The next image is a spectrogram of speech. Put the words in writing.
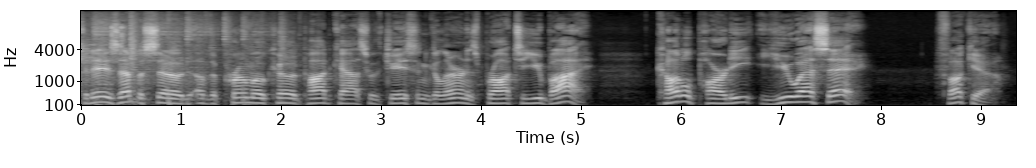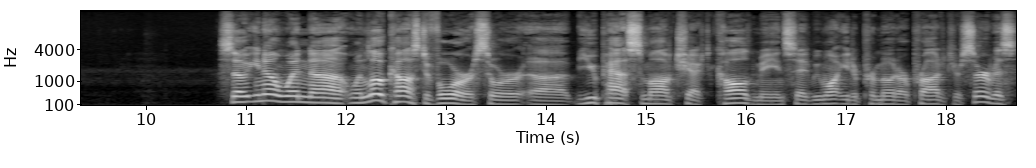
Today's episode of the Promo Code Podcast with Jason Gillearn is brought to you by Cuddle Party USA. Fuck yeah. So you know when uh, when Low Cost Divorce or uh, UPass Smog Checked called me and said we want you to promote our product or service,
